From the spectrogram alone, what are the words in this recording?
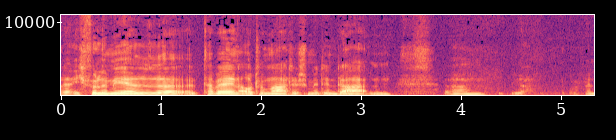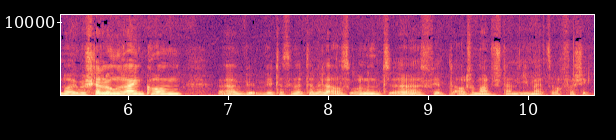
Äh, ich fülle mehrere Tabellen automatisch mit den Daten. Ähm, ja, wenn neue Bestellungen reinkommen, äh, wird das in der Tabelle aus und äh, es wird automatisch dann E-Mails auch verschickt.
